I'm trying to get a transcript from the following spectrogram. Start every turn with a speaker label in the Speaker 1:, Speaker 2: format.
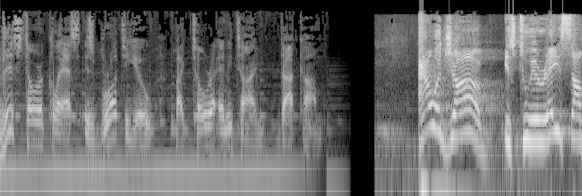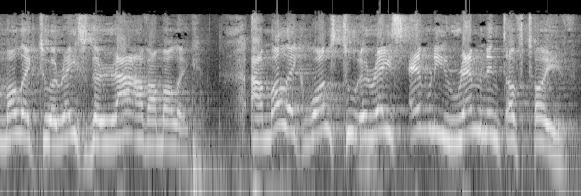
Speaker 1: This Torah class is brought to you by TorahAnytime.com.
Speaker 2: Our job is to erase Amalek, to erase the Ra of Amalek. Amalek wants to erase every remnant of Toiv.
